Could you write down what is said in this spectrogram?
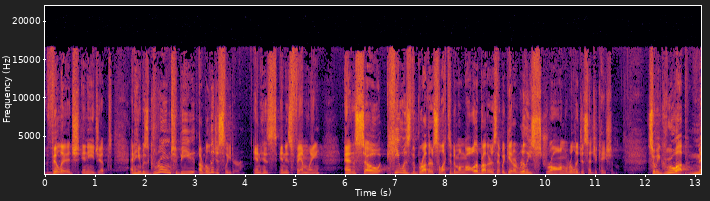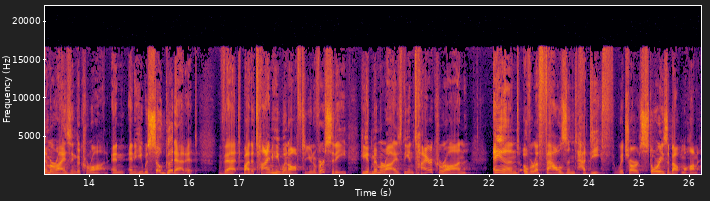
village in Egypt, and he was groomed to be a religious leader in his, in his family. And so he was the brother selected among all the brothers that would get a really strong religious education. So he grew up memorizing the Quran, and, and he was so good at it that by the time he went off to university, he had memorized the entire Quran and over a thousand hadith, which are stories about Muhammad.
